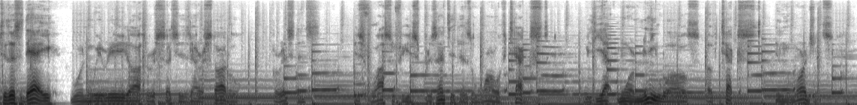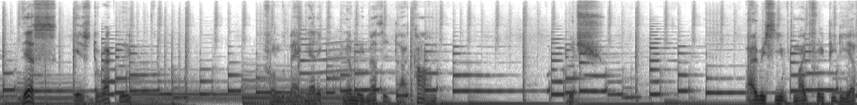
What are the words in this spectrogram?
To this day, when we read authors such as Aristotle, for instance, his philosophy is presented as a wall of text with yet more mini walls of text in the margins. This is directly from the magneticmemorymethod.com, which I received my free PDF.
